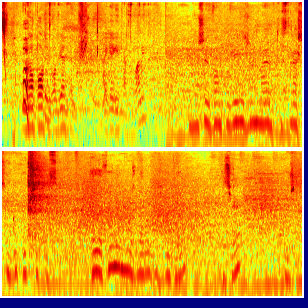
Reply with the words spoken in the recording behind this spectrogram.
no possible, gentlemen. Hay que quitarlo, ¿vale? Muszę wam powiedzieć, że mają tu strasznie głupie przepisy. Telefonem można robić video, wiecie? Można.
